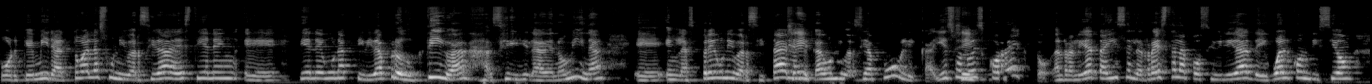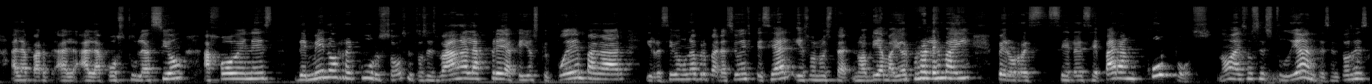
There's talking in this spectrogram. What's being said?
porque mira, todas las universidades tienen, eh, tienen una actividad productiva, así la denominan, eh, en las preuniversitarias de cada universidad pública, y eso no es correcto. En realidad ahí se le resta la posibilidad de igual condición a la, a la postulación a jóvenes de menos recursos, entonces van a las pre aquellos que pueden pagar y reciben una preparación especial, y eso no, está, no habría mayor problema ahí, pero se separan cupos ¿no? a esos estudiantes. Entonces,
